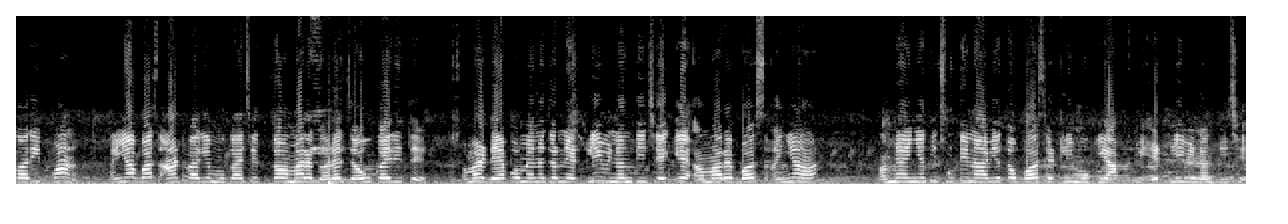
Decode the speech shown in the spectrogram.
કરી પણ અહીંયા બસ આઠ વાગે મુકાય છે. તો અમારે ઘરે જવું કઈ રીતે? અમારે ડેપો મેનેજરને એટલી વિનંતી છે કે અમારે બસ અહીંયા, અમે અહીંયાથી છૂટીને આવીએ તો બસ એટલી મૂકી આપવી, એટલી વિનંતી છે.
